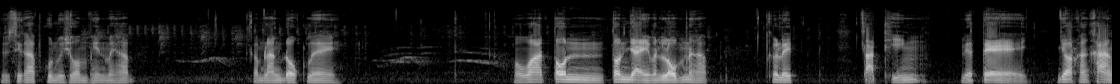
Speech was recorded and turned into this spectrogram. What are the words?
ดูสิครับคุณผู้ชมเห็นไหมครับกำลังดกเลย เพราะว่าต้นต้นใหญ่มันล้มนะครับ ก็เลยตัดทิ้งเหลือแต่ยอดข้าง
